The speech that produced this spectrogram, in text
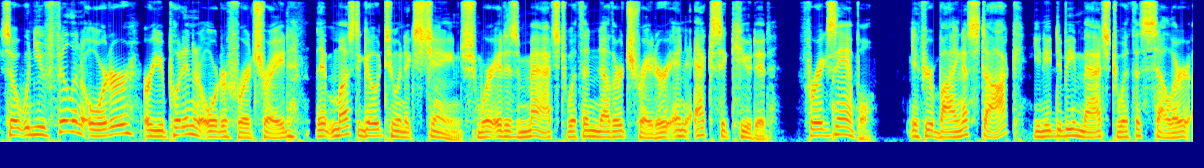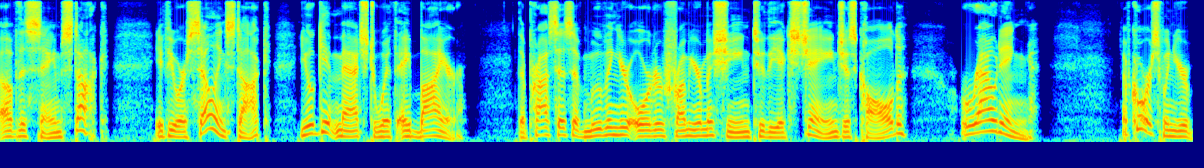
So, when you fill an order or you put in an order for a trade, it must go to an exchange where it is matched with another trader and executed. For example, if you're buying a stock, you need to be matched with a seller of the same stock. If you are selling stock, you'll get matched with a buyer. The process of moving your order from your machine to the exchange is called routing. Of course, when you're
